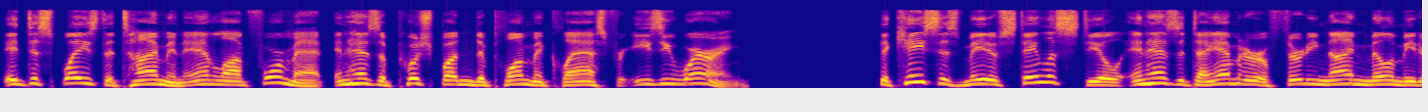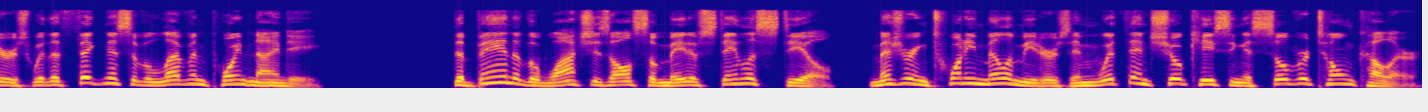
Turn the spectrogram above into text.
It displays the time in analog format and has a push-button deployment clasp for easy wearing. The case is made of stainless steel and has a diameter of 39 mm with a thickness of 11.90. The band of the watch is also made of stainless steel, measuring 20 mm in width and showcasing a silver tone color.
